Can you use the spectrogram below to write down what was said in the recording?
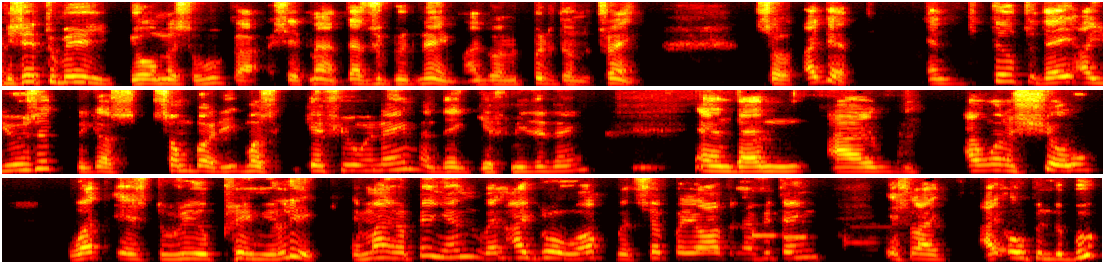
he said to me, "Yo, Mr. Wholecar." I said, "Man, that's a good name. I'm going to put it on the train." So I did, and till today I use it because somebody must give you a name, and they give me the name, and then I I want to show what is the real Premier League. In my opinion, when I grow up with Subway art and everything, it's like I open the book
